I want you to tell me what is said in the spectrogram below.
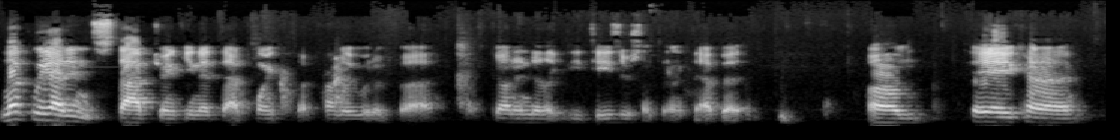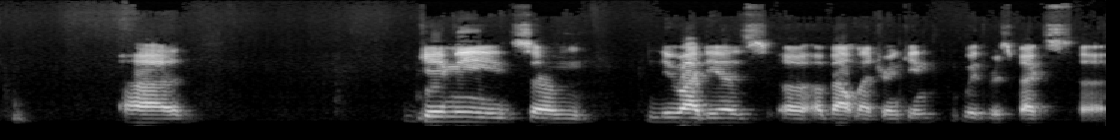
luckily I didn't stop drinking at that point. I probably would have uh, gone into like DTS or something like that, but um, kind of uh, gave me some new ideas uh, about my drinking with respects uh,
